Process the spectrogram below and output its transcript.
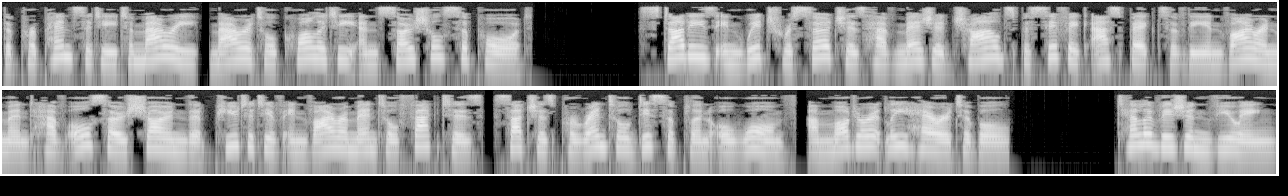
the propensity to marry, marital quality and social support. Studies in which researchers have measured child-specific aspects of the environment have also shown that putative environmental factors, such as parental discipline or warmth, are moderately heritable. Television viewing,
